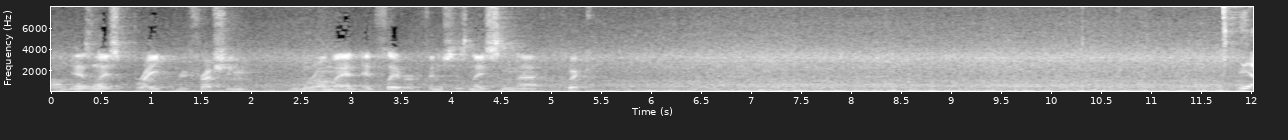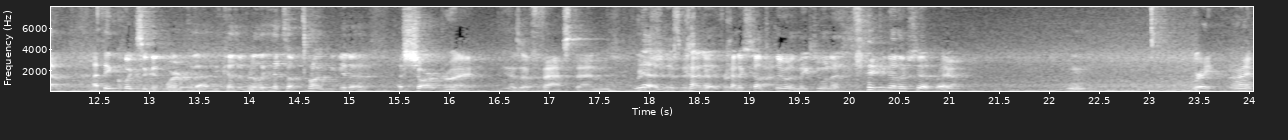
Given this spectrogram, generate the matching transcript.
Um, It has a nice, bright, refreshing aroma and, and flavor. Finishes nice and uh, quick. Yeah, I think quick's a good word for that because it really hits up front. You get a, a sharp. Right. It has a fast end. Yeah, it just kind of kind of comes style. through and makes you want to take another sip, right? Yeah. Great. All right.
